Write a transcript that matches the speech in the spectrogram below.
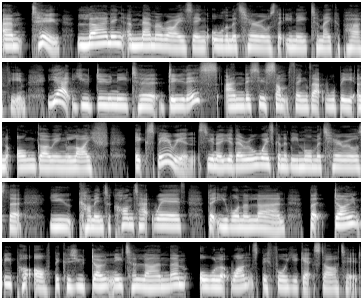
Um, two, learning and memorizing all the materials that you need to make a perfume. Yeah, you do need to do this, and this is something that will be an ongoing life experience. You know, there are always going to be more materials that you come into contact with that you want to learn, but don't be put off because you don't need to learn them all at once before you get started.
